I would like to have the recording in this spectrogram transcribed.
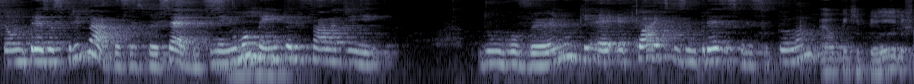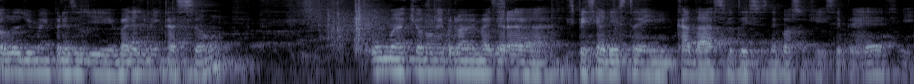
São empresas privadas, vocês percebem? Em nenhum momento ele fala de, de um governo. Que é, é quais que as empresas que ele citou lá? É o PicPay, ele falou de uma empresa de vale alimentação. Uma que eu não lembro o nome, mas era especialista em cadastro desses negócios de CPF.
